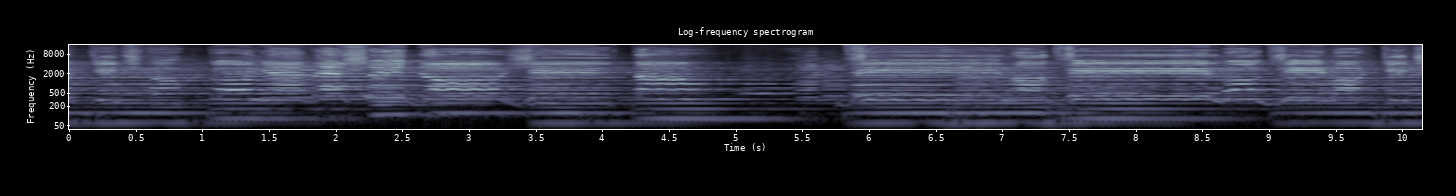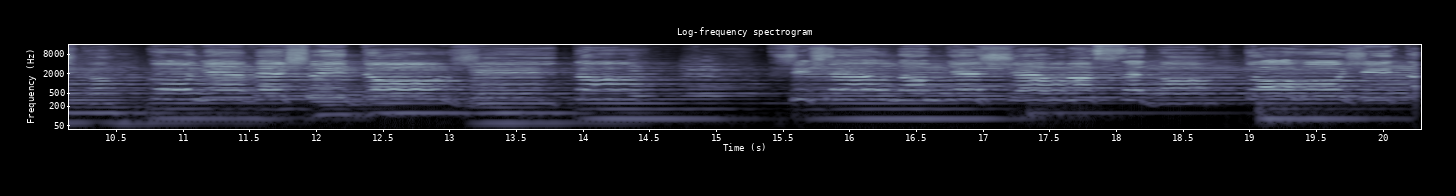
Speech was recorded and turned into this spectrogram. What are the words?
Motička, koně vešli do žita. Dřímo, dřímo, dřímotička, koně vešli do žita. Přišel na mě šelma sedla, toho žita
